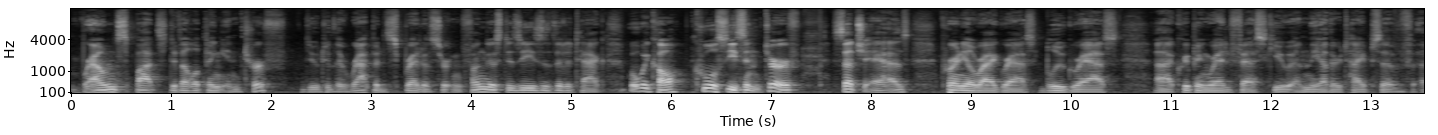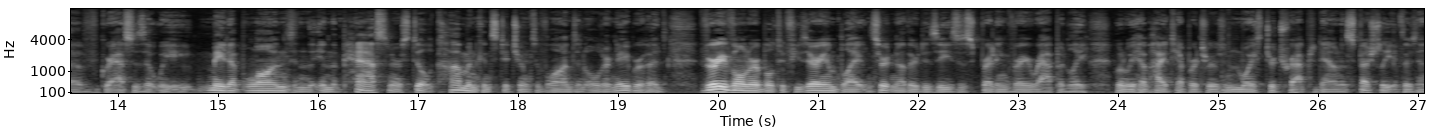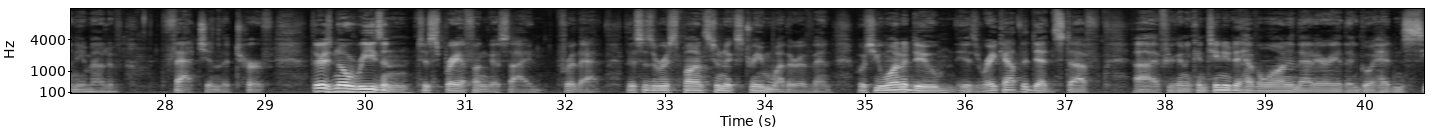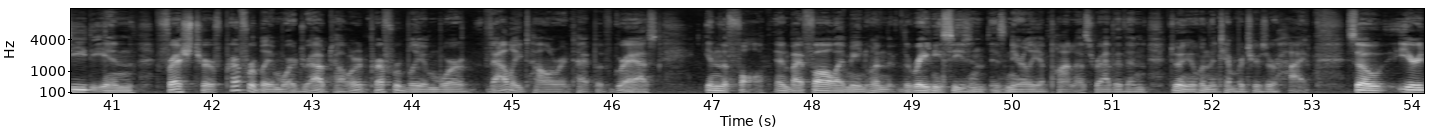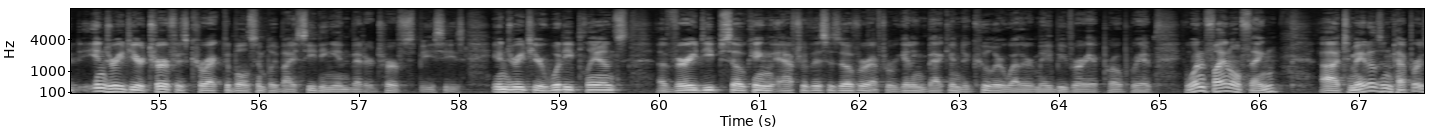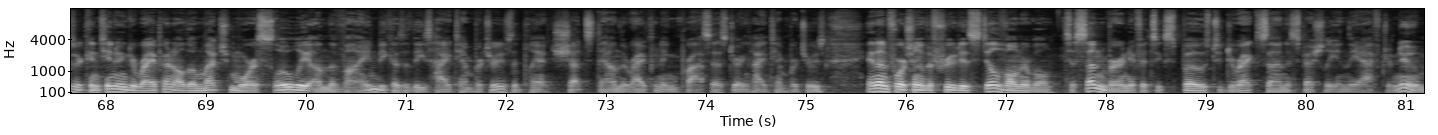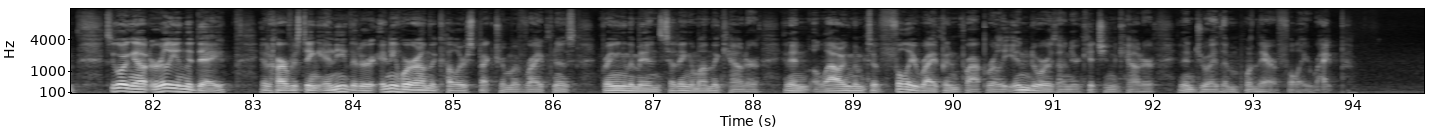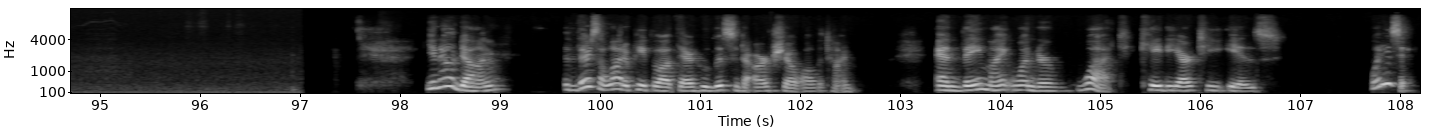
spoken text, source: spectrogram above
brown spots developing in turf due to the rapid spread of certain fungus diseases that attack what we call cool season turf, such as perennial ryegrass, bluegrass, uh, creeping red fescue, and the other types of, of grasses that we made up lawns in the, in the past and are still common constituents of lawns in older neighborhoods. Very vulnerable to fusarium blight and certain other diseases spreading very rapidly when we have high temperatures and moisture trapped down, especially if there's any amount of thatch in the turf. There's no reason to spray a fungicide for that. This is a response to an extreme weather event. What you want to do is rake out the dead stuff. Uh, if you're going to continue to have a lawn in that area, then go ahead and seed in fresh turf, preferably a more drought tolerant, preferably a more valley tolerant type of grass in the fall. And by fall, I mean when the rainy season is nearly upon us rather than doing it when the temperatures are high. So, your injury to your turf is correctable simply by seeding in better turf species. Injury to your woody plants, a very deep soaking after this is over, after we're getting back into cooler weather, may be very appropriate. And one final thing uh, tomatoes and peppers are continuing to ripen, although much more slowly on the vine because of these high temperatures. The plant shuts down the ripening process during high temperatures. And unfortunately, the fruit is still vulnerable to sunburn if it's exposed to direct sun, especially in the afternoon. So, going out early in the day and harvesting any that are anywhere on the color spectrum of ripeness, bringing them in, setting them on the counter, and then allowing them to fully ripen properly indoors on your kitchen counter and enjoy them when they are fully ripe. You know, Don, there's a lot of people out there who listen to our show all the time, and they might wonder what KDRT is. What is it?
